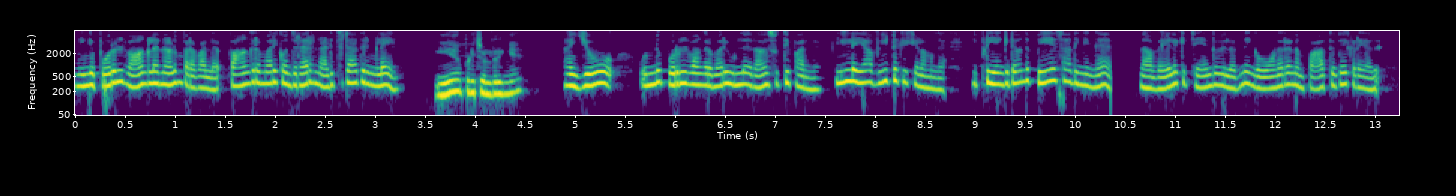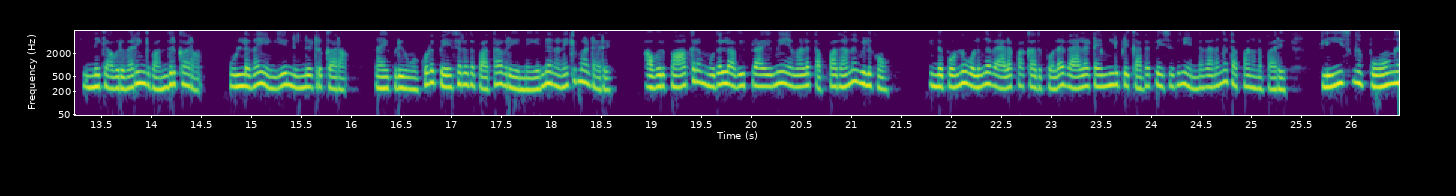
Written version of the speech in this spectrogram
நீங்க பொருள் வாங்கலைனாலும் பரவாயில்ல. வாங்குற மாதிரி கொஞ்ச நேரம் நடிச்சுட்டாதுங்களே. ஏன் அப்படி சொல்கிறீங்க ஐயோ ஒன்று பொருள் வாங்குற மாதிரி உள்ள ஏதாவது சுற்றி பாருங்க. இல்லையா வீட்டுக்கு கிளம்புங்க. இப்படி என்கிட்ட வந்து பேசாதீங்கங்க. நான் வேலைக்கு சேர்ந்ததுலேருந்து எங்கள் ஓனரை நான் பார்த்ததே கிடையாது. இன்னைக்கு அவர் வேற இங்கே வந்திருக்காராம். உள்ளதான் எங்கேயும் நின்றுட்டு இருக்காராம் நான் இப்படி உங்க கூட பேசுறத பார்த்தா அவர் என்ன என்ன நினைக்க மாட்டாரு. அவர் பார்க்குற முதல் அபிப்பிராயமே என் மேலே தப்பாக தானே விழுக்கும் இந்த பொண்ணு ஒழுங்காக வேலை பார்க்காத போல வேலை டைம்ல இப்படி கதை பேசுதுன்னு என்ன தானங்க தப்பாக நினைப்பாரு ப்ளீஸ்ங்க போங்க.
